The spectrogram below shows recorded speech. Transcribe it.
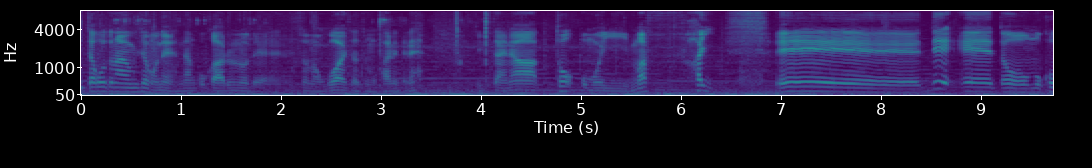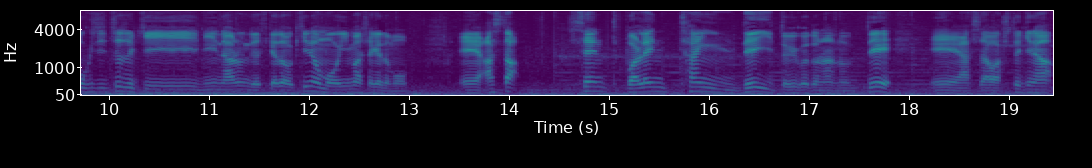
ったことないお店もね何個かあるのでそのご挨拶も兼ねてね行きたいなと思います。はい。えー、でえっ、ー、ともう告知続きになるんですけど昨日も言いましたけども、えー、明日セントバレンタインデイということなので、えー、明日は素敵な、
